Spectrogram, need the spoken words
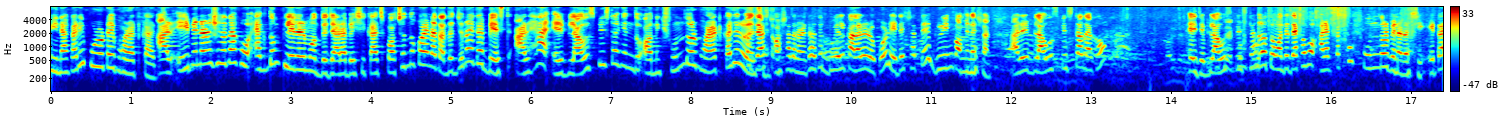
মিনাকারি পুরোটাই ভরাট কাজ। আর এই বেনারসিটা দেখো একদম প্লেনের মধ্যে, যারা বেশি কাজ পছন্দ করে না, তাদের জন্য এটা বেস্ট আর হ্যাঁ এর ব্লাউজ পিসটা কিন্তু অনেক সুন্দর ভরাট কাজে রয়েছে। জাস্ট অসাধারণ, এটা হচ্ছে ডুয়েল কালারের ওপর রেডের সাথে গ্রিন কম্বিনেশন আর এই ব্লাউজ পিসটা দেখো এই যে ব্লাউজ পিসটা হলো তোমাদের দেখাবো আর একটা খুব সুন্দর বেনারসি। এটা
